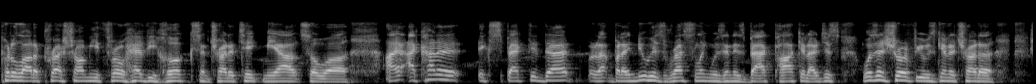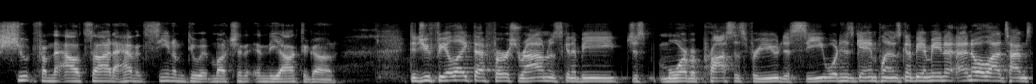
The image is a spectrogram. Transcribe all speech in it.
put a lot of pressure on me, throw heavy hooks, and try to take me out. So uh, I, I kind of expected that, but I, but I knew his wrestling was in his back pocket. I just wasn't sure if he was going to try to shoot from the outside. I haven't seen him do it much in, in the octagon. Did you feel like that first round was going to be just more of a process for you to see what his game plan was going to be? I mean, I know a lot of times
